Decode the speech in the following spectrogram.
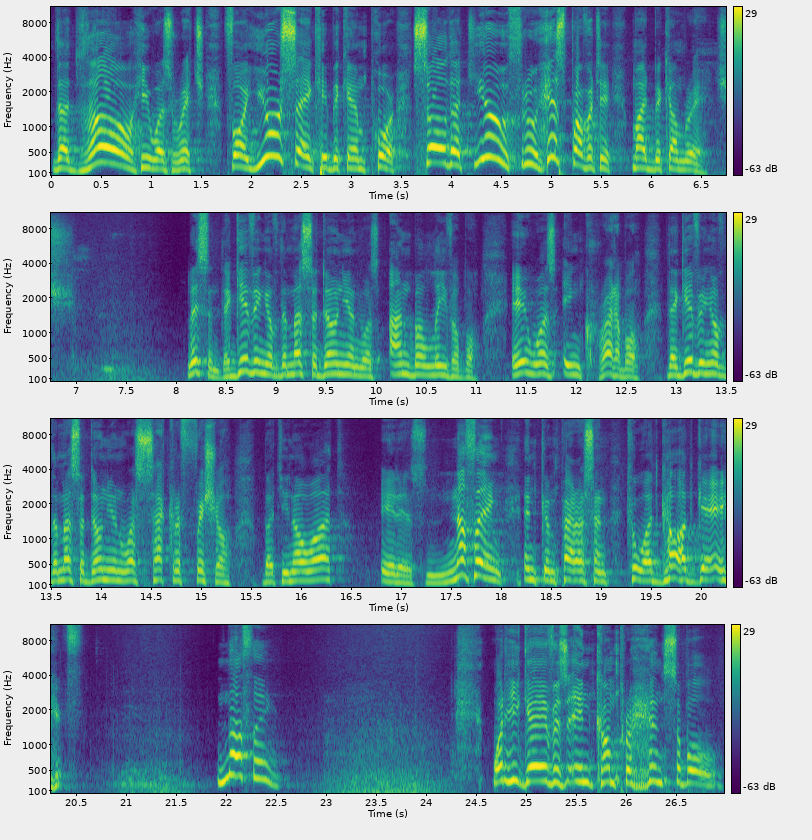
that though he was rich, for your sake he became poor, so that you through his poverty might become rich. Listen, the giving of the Macedonian was unbelievable. It was incredible. The giving of the Macedonian was sacrificial. But you know what? It is nothing in comparison to what God gave. Nothing. What He gave is incomprehensible.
